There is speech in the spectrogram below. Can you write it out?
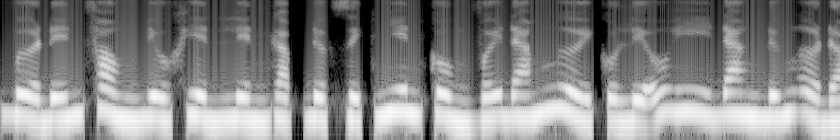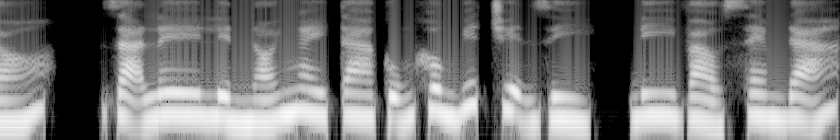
Vừa đến phòng điều khiển liền gặp được dịch nhiên cùng với đám người của Liễu Hy đang đứng ở đó, dạ Lê liền nói ngay ta cũng không biết chuyện gì, đi vào xem đã.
